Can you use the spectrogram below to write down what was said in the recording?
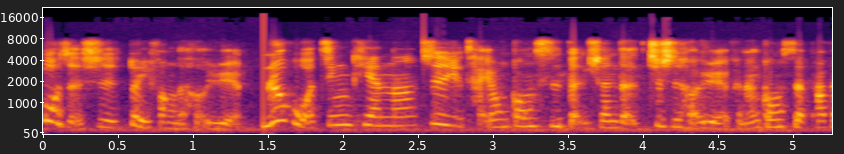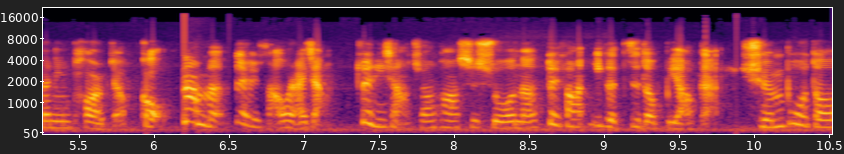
或者是对方的合约。如果今天呢是采用公司本身的制式合约，可能公司的 bargaining power 比较够，那么对于法务来讲，最理想状况是说呢，对方一个字都不要改，全部都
